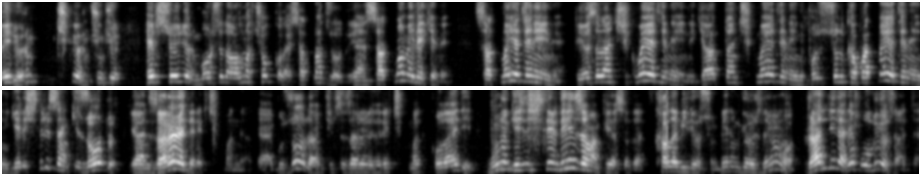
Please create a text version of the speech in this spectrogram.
veriyorum çıkıyorum. Çünkü hep söylüyorum borsada almak çok kolay. Satmak zordu. Yani satma melekeni satma yeteneğini, piyasadan çıkma yeteneğini, kağıttan çıkma yeteneğini, pozisyonu kapatma yeteneğini geliştirirsen ki zordur. Yani zarar ederek çıkman lazım. Yani bu zor da kimse zarar ederek çıkmak kolay değil. Bunu geliştirdiğin zaman piyasada kalabiliyorsun. Benim gözlemim o. Ralliler hep oluyor zaten.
